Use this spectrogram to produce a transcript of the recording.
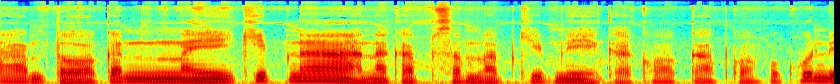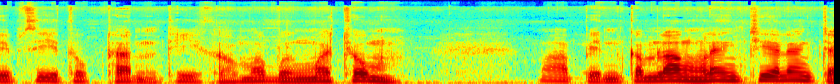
ตามต่อกันในคลิปหน้านะครับสำหรับคลิปนี้ก็ขอกราบขอบพระคุณเอฟซีทุกท่านที่เขามาเบิ่งมาชม มาเป็นกำลังแรงเชียร์แรงใจ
